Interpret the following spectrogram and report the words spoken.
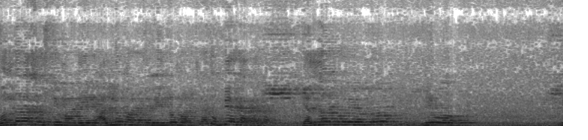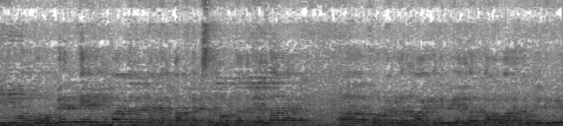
ಗೊಂದಲ ಸೃಷ್ಟಿ ಮಾಡಿ, ಅಲ್ಲೂ ಮಾಡ್ತೀವಿ, ಇಲ್ಲೂ ಮಾಡ್ತೀವಿ, ಅದು ಉಪಯೋಗ ಆಗಲ್ಲ. ಎಲ್ಲರಿಗೂ ಇವತ್ತು ನೀವು ಈ ಒಂದು ವೇದಿಕೆ ಹಿಂಭಾಗದಲ್ಲಿರ್ತಕ್ಕಂಥ ಫ್ಲೆಕ್ಸ್ ನೋಡ್ತಾ ಇದ್ರೆ ಎಲ್ಲರ ಫೋಟೋಗಳನ್ನು ಹಾಕಿದ್ದೀವಿ, ಎಲ್ಲರಿಗೂ ಆಹ್ವಾನ ಕೊಟ್ಟಿದ್ದೀವಿ.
